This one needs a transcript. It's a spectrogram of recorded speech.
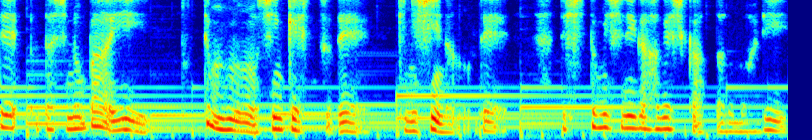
で、私の場合、とっても神経質で気にしいなので、で人見知りが激しかったのもあり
